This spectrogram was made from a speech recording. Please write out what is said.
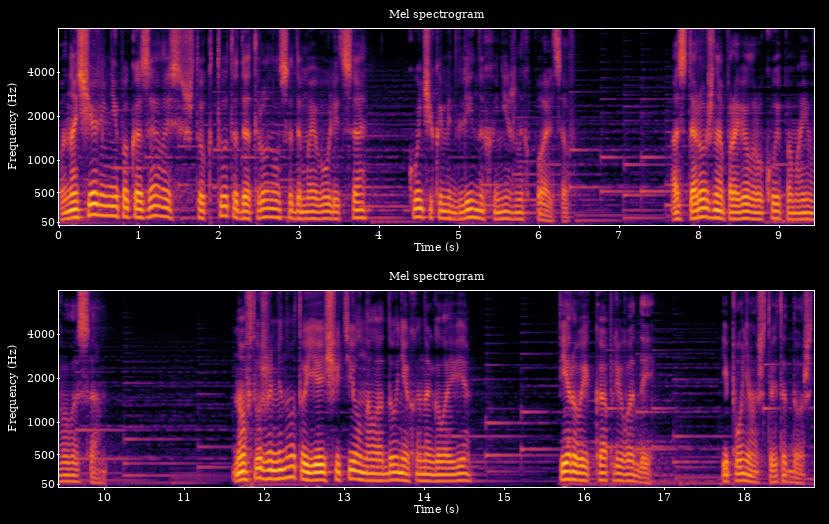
Вначале мне показалось, что кто-то дотронулся до моего лица кончиками длинных и нежных пальцев – осторожно провел рукой по моим волосам. Но в ту же минуту я ощутил на ладонях и на голове первые капли воды и понял, что это дождь.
